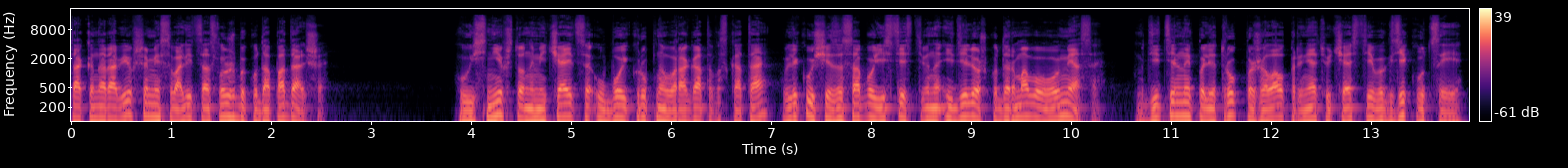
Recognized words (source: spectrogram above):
так и норовившими свалить со службы куда подальше. Уяснив, что намечается убой крупного рогатого скота, влекущий за собой, естественно, и дележку дармового мяса, бдительный политрук пожелал принять участие в экзекуции.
